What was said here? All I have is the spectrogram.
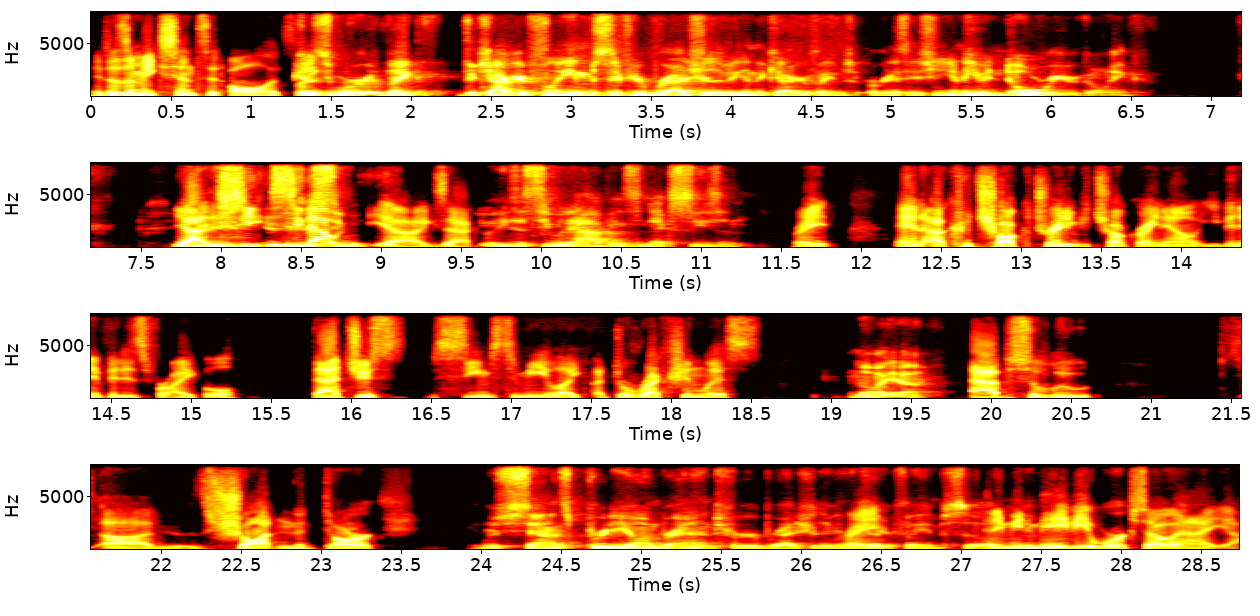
It doesn't make sense at all. It's because like, we're like the Calgary Flames. If you're Brad you're living in the Calgary Flames organization, you don't even know where you're going. Yeah, you, see, see that. See what, yeah, exactly. You need to see what happens next season, right? And a Tkachuk trading Tkachuk right now, even if it is for Eichel, that just seems to me like a directionless. Oh yeah, absolute uh, shot in the dark. which sounds pretty on brand for Brad Treliving Right. Flames. So And I mean, maybe it works out. And I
